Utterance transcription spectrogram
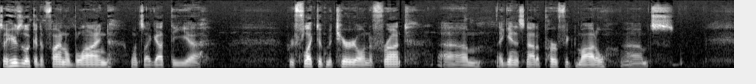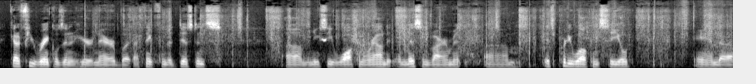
So here's a look at the final blind once I got the uh, reflective material on the front. Um, again, it's not a perfect model. Um, it's got a few wrinkles in it here and there, but I think from the distance, um, and you see walking around it in this environment, um, it's pretty well concealed. And uh,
